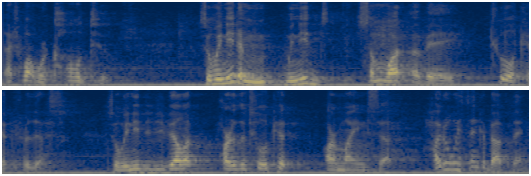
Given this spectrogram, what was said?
That's what we're called to. So we need, a, we need somewhat of a toolkit for this. So we need to develop part of the toolkit, our mindset. How do we think about things?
